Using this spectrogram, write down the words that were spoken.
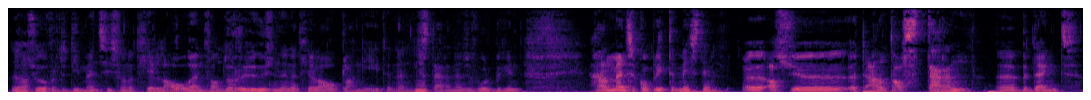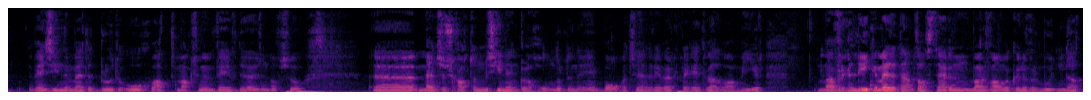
dus als je over de dimensies van het heelal en van de reuzen in het heelal, planeten en sterren enzovoort begint, gaan mensen compleet de mist in. Als je het aantal sterren eh, bedenkt, wij zien er met het blote oog wat, maximum 5000 of zo. Eh, mensen schatten misschien enkele honderden, hè. Bon, het zijn er in werkelijkheid wel wat meer. Maar vergeleken met het aantal sterren waarvan we kunnen vermoeden dat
